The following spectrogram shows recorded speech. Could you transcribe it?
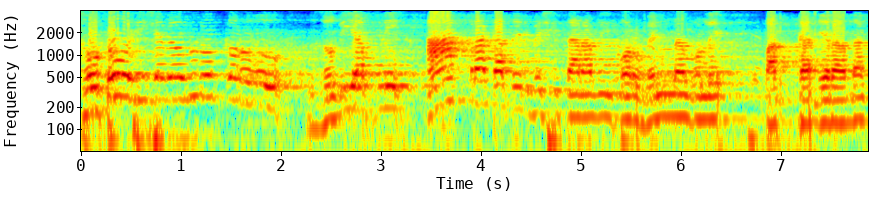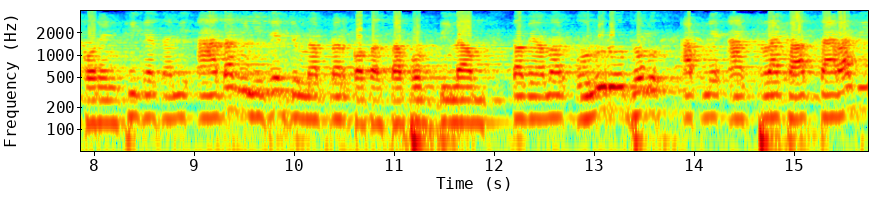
ছোট হিসেবে অনুরোধ করব, যদি আপনি আট রাকাতের বেশি তারাবি করবেন না বলে পাক্কা এরাদা করেন, ঠিক আছে, আমি আধা মিনিটের জন্য আপনার কথা সাপোর্ট দিলাম। তবে আমার অনুরোধ হলো, আপনি আট রাকাত তারাবি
